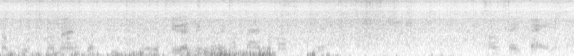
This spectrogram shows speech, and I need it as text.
ก็ขุดประมาณเกือบเดือนหนึ่งเลยครับได้ประมาณสิบเมตรเอาไส้ไก่นะครับ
